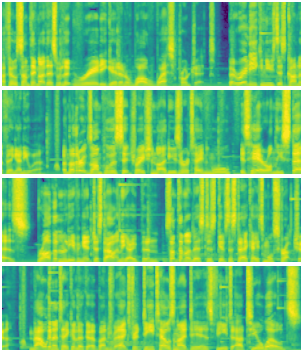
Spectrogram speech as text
I feel something like this would look really good in a Wild West project. But really you can use this kind of thing anywhere. Another example of a situation that I'd use a retaining wall is here on these stairs. Rather than leaving it just out in the open, something like this just gives the staircase more structure. Now we're going to take a look at a bunch of extra details and ideas for you to add to your worlds.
